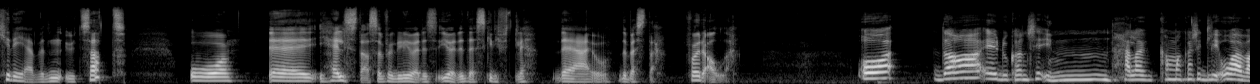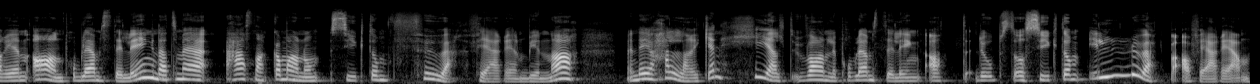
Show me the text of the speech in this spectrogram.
kreve den utsatt. Og Eh, helst da selvfølgelig gjøre, gjøre, det skriftlig. Det er jo det beste for alle. Og da er du kanskje inn Eller kan man kanskje gli over i en annen problemstilling. Dette med Her snakker man om sykdom før ferien begynner. Men det er jo heller ikke en helt uvanlig problemstilling at det oppstår sykdom i løpet av ferien.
